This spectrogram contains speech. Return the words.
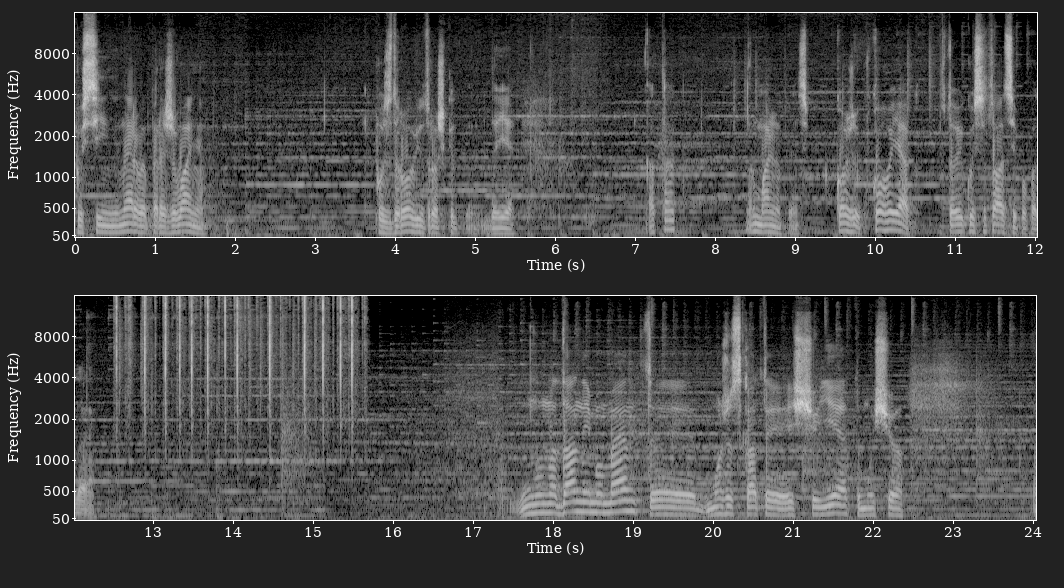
Постійні нерви, переживання. По здоров'ю трошки дає. А так, нормально, в принципі. В кого як, в яку ситуацію попадає. Ну, на даний момент е, можу сказати, що є, тому що е,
